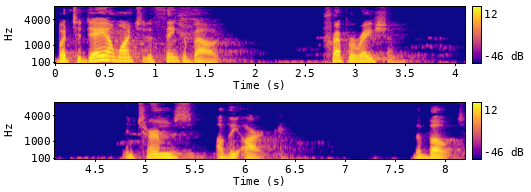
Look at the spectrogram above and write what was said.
But today I want you to think about preparation in terms of the ark, the boat,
